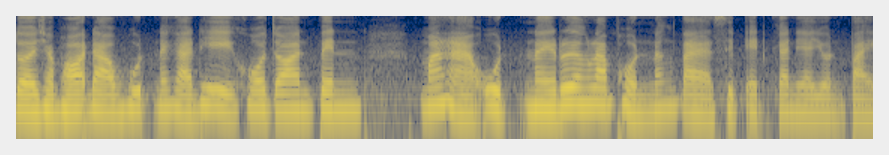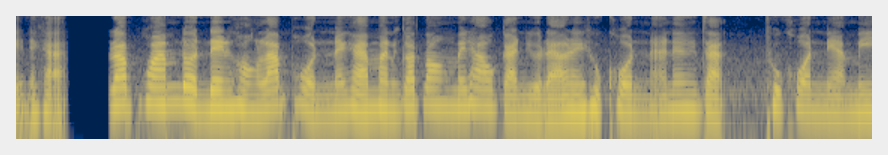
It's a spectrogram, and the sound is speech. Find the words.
โดยเฉพาะดาวพุธนะคะที่โคจรเป็นมหาอุดในเรื่องรับผลตั้งแต่ 11 กันยายนไปนะคะรับความโดดเด่นของรับผลนะคะ มันก็ต้องไม่เท่ากันอยู่แล้วในทุกคนนะ เนื่องจาก ทุกคนเนี่ยมี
